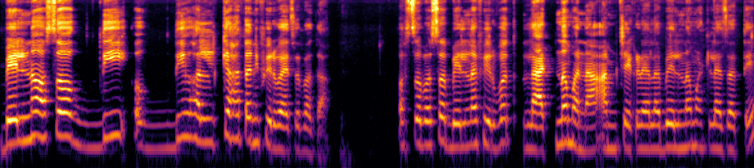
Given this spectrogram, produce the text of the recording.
बेलनं असं अगदी, अगदी हलक्या हाताने फिरवायचं बघा. असं-बसं बेलनं फिरवत लाटणं म्हणा, आमच्या इकडे याला बेलणं म्हटलं जाते.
